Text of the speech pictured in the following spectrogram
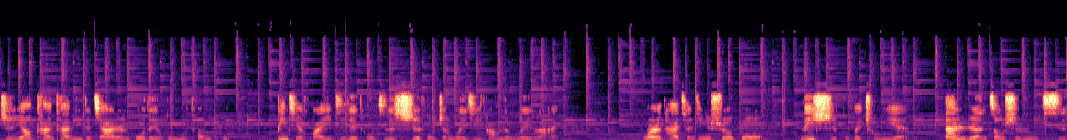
只要看看你的家人过得有多么痛苦。并且怀疑自己的投资是否正危及他们的未来。伏尔泰曾经说过：“历史不会重演，但人总是如此。”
